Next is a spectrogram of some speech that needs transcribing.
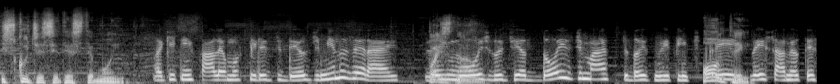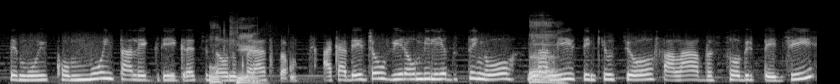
Escute esse testemunho. Aqui quem fala é uma filha de Deus de Minas Gerais. Pois Venho não. hoje, no dia 2 de março de 2023, Ontem. deixar meu testemunho com muita alegria e gratidão no coração. Acabei de ouvir a homilia do Senhor Ah. na missa em que o Senhor falava sobre pedir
